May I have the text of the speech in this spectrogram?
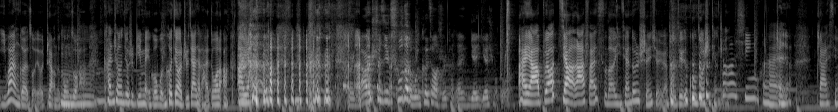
一万个左右这样的工作啊，嗯堪称就是比美国文科教职加起来还多了啊。哎呀，不是你二十世纪初的文科教职可能也也挺多。哎呀，不要讲啦，烦死了！以前都是神学院，估计工作是挺多的，扎心，哎，真的扎心。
